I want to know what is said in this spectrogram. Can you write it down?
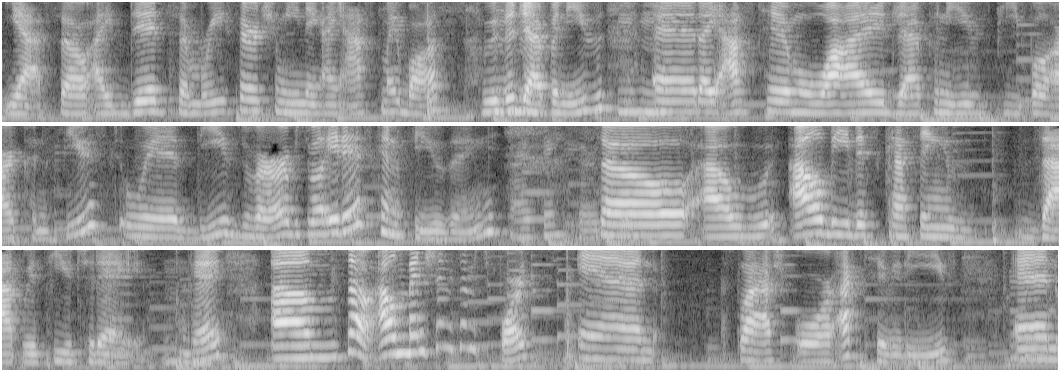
Yeah, so I did some research, meaning I asked my boss, who's a mm-hmm. Japanese, mm-hmm. and I asked him why Japanese people are confused with these verbs. Well, it is confusing. I think so. So I'll, I'll be discussing that with you today. Mm-hmm. Okay. Um, so I'll mention some sports and slash or activities, and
